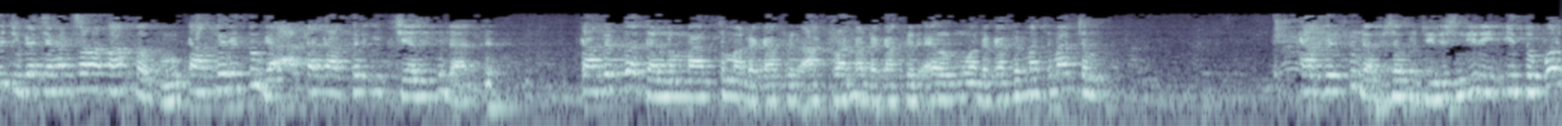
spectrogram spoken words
itu juga jangan salah paham bu. Kafir itu nggak ada kafir ijen itu nggak ada. Kafir itu ada macam, ada kafir akhlak, ada kafir ilmu, ada kafir macam-macam. Kafir itu nggak bisa berdiri sendiri. Itu pun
